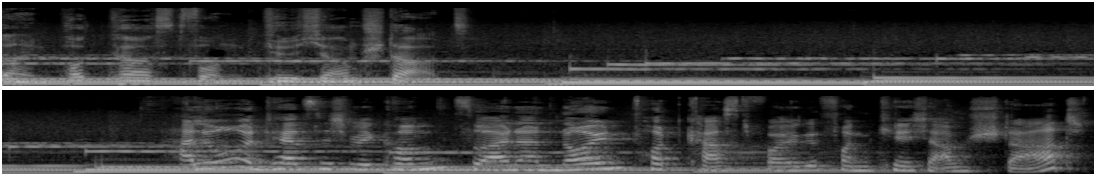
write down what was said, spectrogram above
einen Podcast von Kirche am Start. Hallo und herzlich willkommen zu einer neuen Podcast-Folge von Kirche am Start.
